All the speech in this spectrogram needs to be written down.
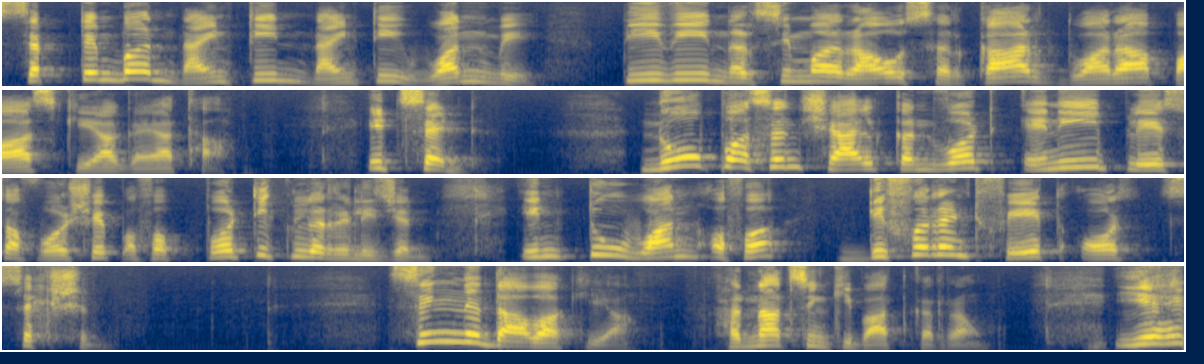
सितंबर 1991 में पीवी नरसिम्हा राव सरकार द्वारा पास किया गया था। It said no person shall convert any place of worship of a particular religion into one of a different faith और सेक्शन सिंह ने दावा किया, हरनाथ सिंह की बात कर रहा हूँ, यह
